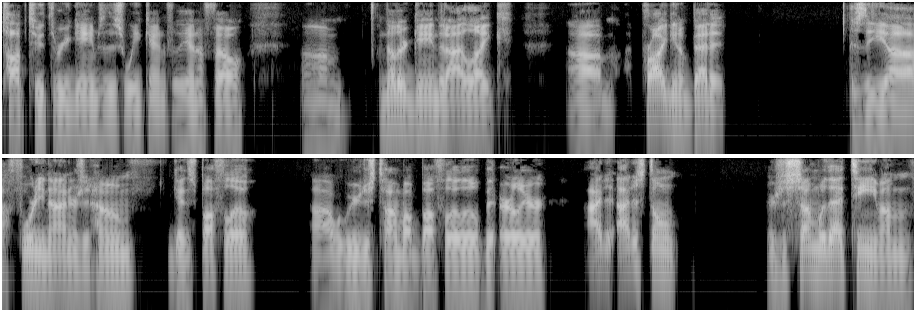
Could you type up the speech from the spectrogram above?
top two, three games of this weekend for the NFL. Um, another game that I like, um, probably going to bet it, is the uh, 49ers at home against Buffalo. Uh, we were just talking about Buffalo a little bit earlier. I, I just don't there's just something with that team. I'm,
